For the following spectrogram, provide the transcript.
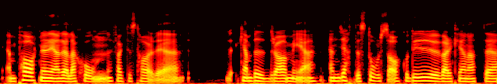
en partner i en relation faktiskt har det, kan bidra med en jättestor sak och det är ju verkligen att eh,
